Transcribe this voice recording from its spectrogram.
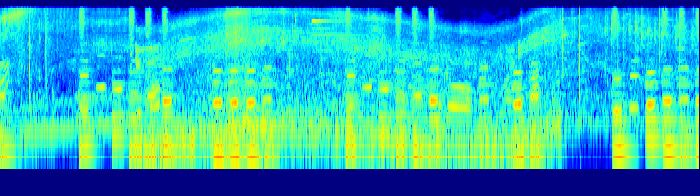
Sige po. Sige po. Morning po.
